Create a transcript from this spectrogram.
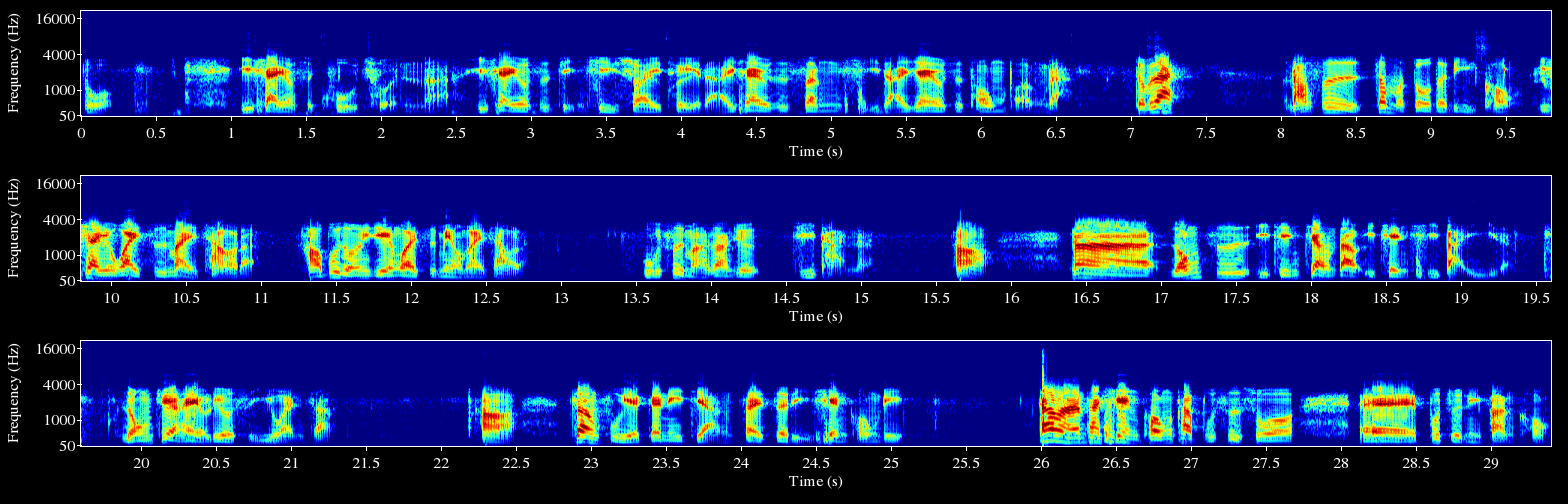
多。一下又是库存啦，一下又是景气衰退啦，一下又是升息的，一下又是通膨啦，对不对？老是这么多的利空，一下又外资卖超了，好不容易今天外资没有卖超了，股市马上就急弹了，啊，那融资已经降到一千七百亿了，融券还有六十一万张，啊，政府也跟你讲在这里限空令，当然它限空，它不是说，呃，不准你放空。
